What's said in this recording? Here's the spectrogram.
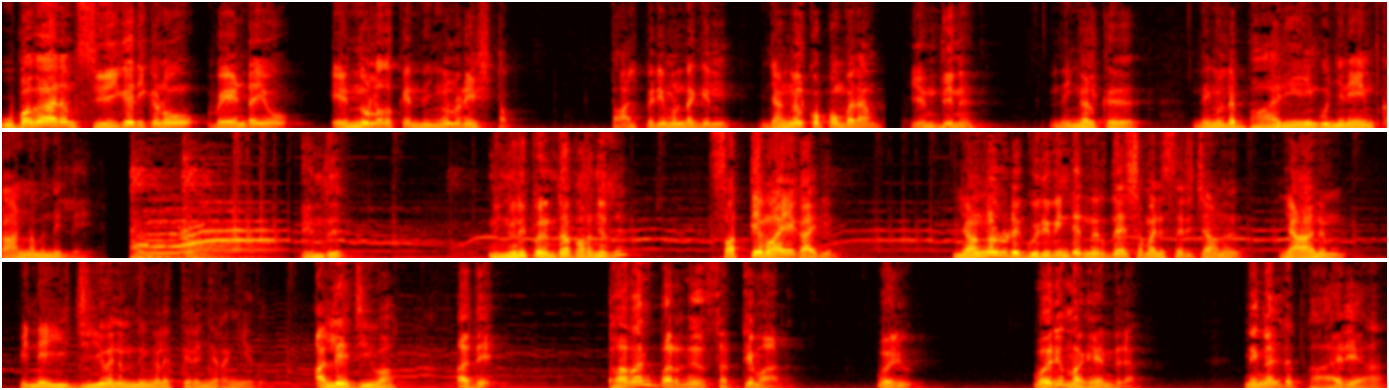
ഉപകാരം സ്വീകരിക്കണോ വേണ്ടയോ എന്നുള്ളതൊക്കെ നിങ്ങളുടെ ഇഷ്ടം. താല്പര്യമുണ്ടെങ്കിൽ ഞങ്ങൾക്കൊപ്പം വരാം. എന്തിന്? നിങ്ങൾക്ക് നിങ്ങളുടെ ഭാര്യയെയും കുഞ്ഞിനെയും കാണണമെന്നില്ലേ? എന്ത്? നിങ്ങളിപ്പോ എന്താ പറഞ്ഞത്? സത്യമായ കാര്യം. ഞങ്ങളുടെ ഗുരുവിന്റെ നിർദ്ദേശമനുസരിച്ചാണ് ഞാനും പിന്നെ ഈ ജീവനും നിങ്ങളെ തിരഞ്ഞിറങ്ങിയത്. അല്ലേ ജീവ? അതെ. ഭവൻ പറഞ്ഞത് സത്യമാണ്. വരൂ. വരൂ മഹേന്ദ്ര. നിങ്ങളുടെ ഭാര്യ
